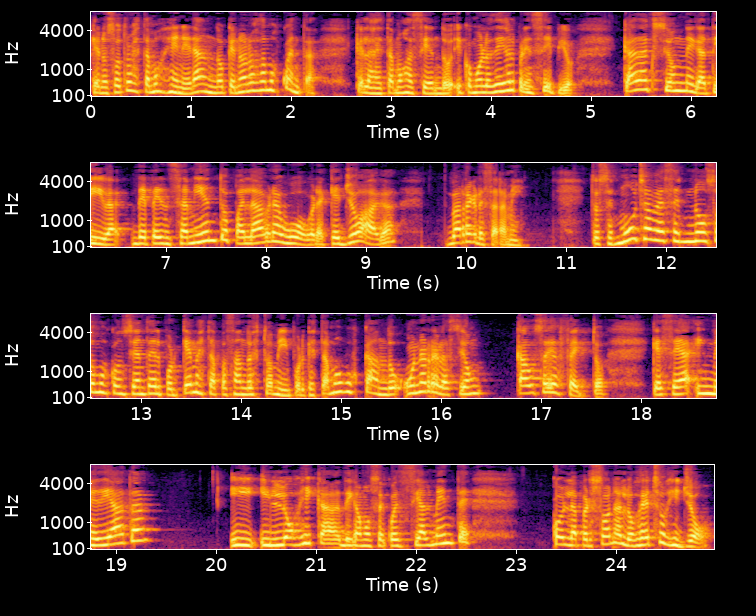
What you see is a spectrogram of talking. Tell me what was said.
que nosotros estamos generando, que no nos damos cuenta que las estamos haciendo. Y como les dije al principio, cada acción negativa de pensamiento, palabra u obra que yo haga va a regresar a mí. Entonces muchas veces no somos conscientes del por qué me está pasando esto a mí, porque estamos buscando una relación causa y efecto que sea inmediata y, y lógica, digamos, secuencialmente con la persona, los hechos y yo.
